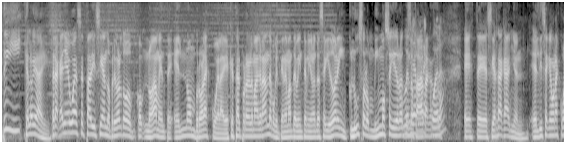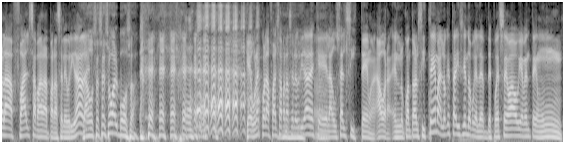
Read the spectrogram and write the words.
Sí, ¿qué es lo que hay? Mira, Kanye West está diciendo, primero todo, co- nuevamente, él nombró la escuela y es que está el problema grande porque él tiene más de 20 millones de seguidores, incluso los mismos seguidores ¿Cómo de él se lo llama estaban la atacando. escuela? Este, Sierra Canyon. Él dice que es una escuela falsa para, para celebridades. La José César Barbosa. que es una escuela falsa para celebridades que la usa el sistema. Ahora, en lo- cuanto al sistema, es lo que está diciendo, porque le- después se va obviamente en un,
